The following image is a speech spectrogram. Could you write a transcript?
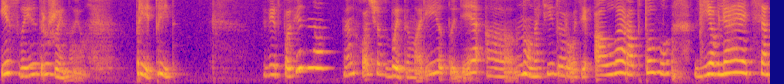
із своєю дружиною. Привіт, привіт! Відповідно, він хоче збити Марію тоді е, ну, на тій дорозі, але раптово з'являється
